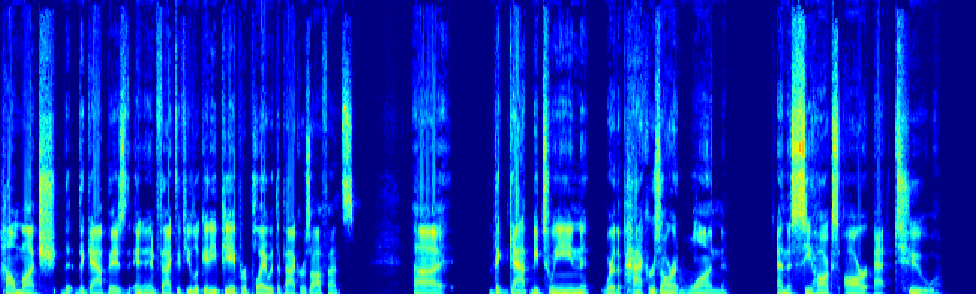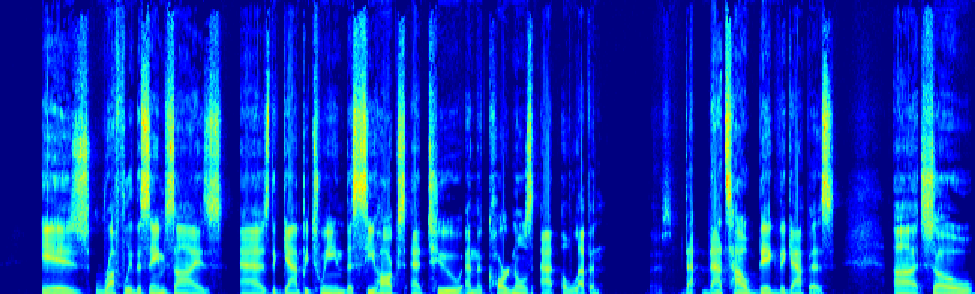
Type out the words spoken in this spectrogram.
how much the, the gap is. In, in, fact, if you look at EPA per play with the Packers' offense, uh, the gap between where the Packers are at one and the Seahawks are at two is roughly the same size as the gap between the Seahawks at two and the Cardinals at 11. Nice. That that's how big the gap is. Uh, so,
